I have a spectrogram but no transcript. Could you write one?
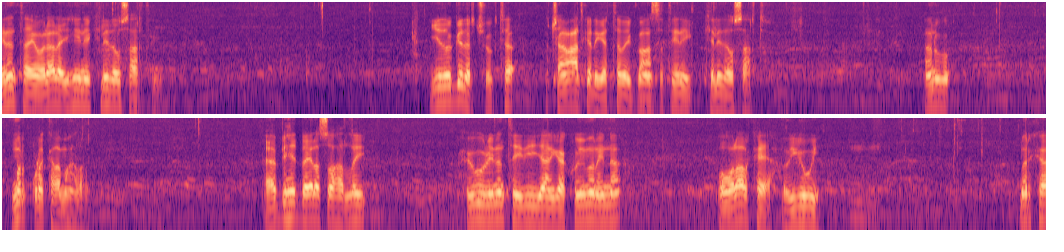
Inantahay walaala yihiinee kelida u saartay iyadoo gadar joogta oo jaamacad ka dhigata bay go'aansatay inay kelida u saarto. Anigu mar qura kalama hadal. Aabbaheed baa ila soo hadlay wuxuu igu yidhi inantaydii iyo ku imanaynaa oo walaalkaya oo iga weyn. Marka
